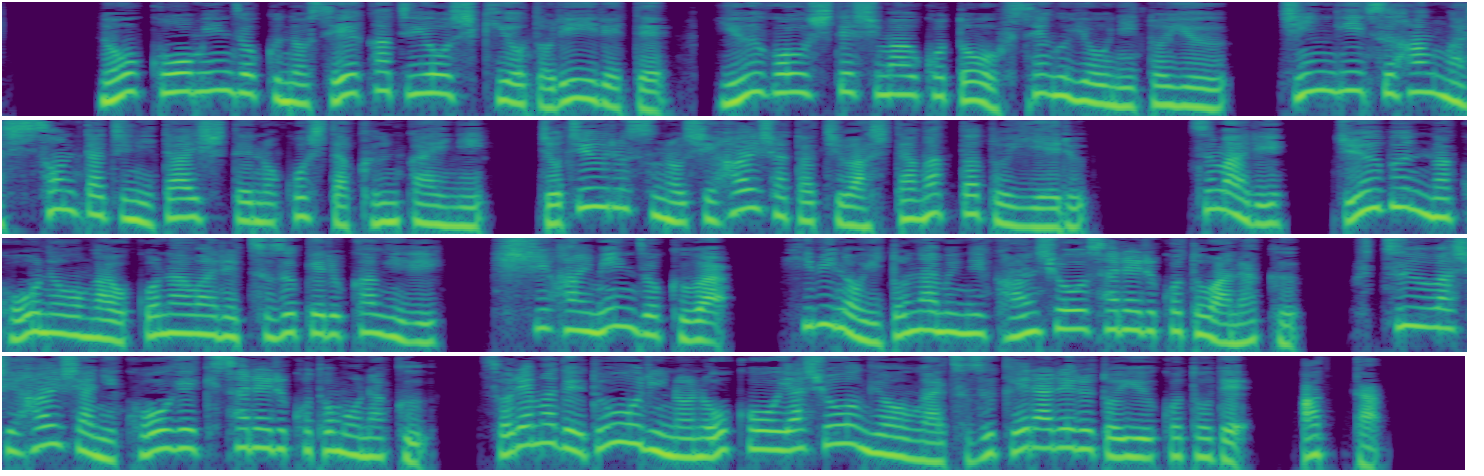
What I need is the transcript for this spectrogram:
農耕民族の生活様式を取り入れて融合してしまうことを防ぐようにというチンギス・ハンが子孫たちに対して残した訓戒にジョチウルスの支配者たちは従ったと言える。つまり十分な効能が行われ続ける限り、非支配民族は日々の営みに干渉されることはなく、普通は支配者に攻撃されることもなく、それまで通りの農耕や商業が続けられるということであった。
